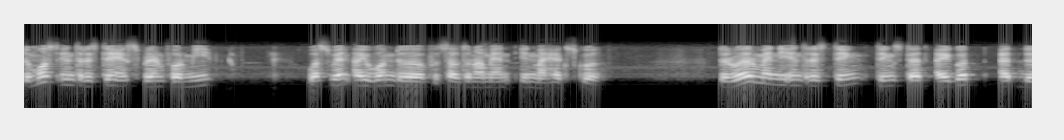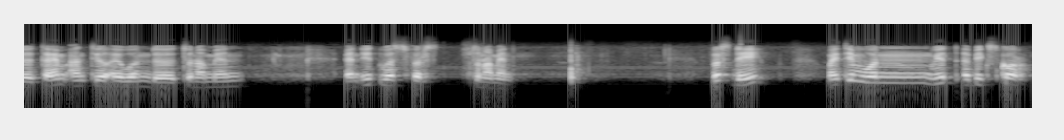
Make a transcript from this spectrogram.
The most interesting experience for me was when I won the futsal tournament in my high school. There were many interesting things that I got at the time until I won the tournament and it was first tournament. First day, my team won with a big score.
